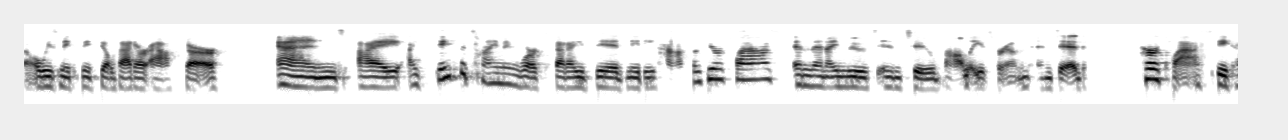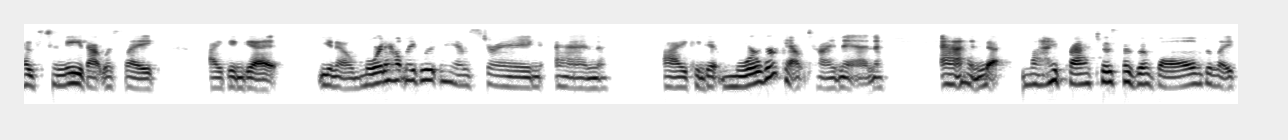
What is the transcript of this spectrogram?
always makes me feel better after. And I, I think the timing worked that I did maybe half of your class. And then I moved into Molly's room and did her class because to me, that was like, I can get, you know, more to help my gluten hamstring and I can get more workout time in. And my practice has evolved like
